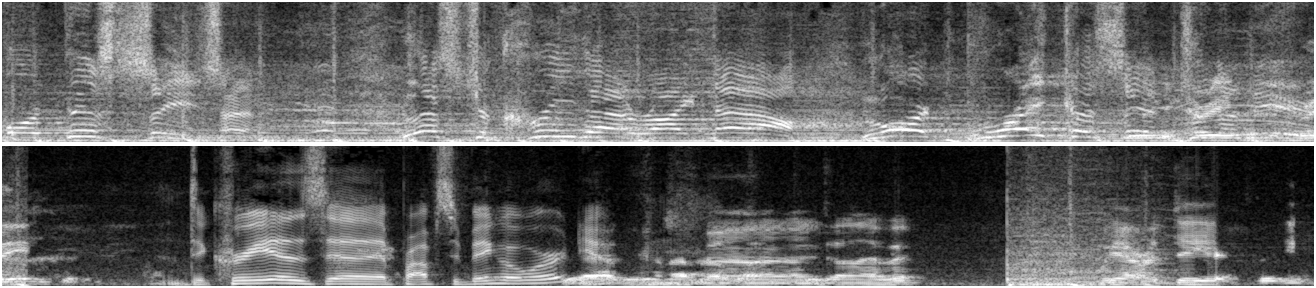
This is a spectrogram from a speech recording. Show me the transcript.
for this season. Let's decree that right now. Lord, break us into the new. Decree is a prophecy bingo word. Yeah, we don't have that one. Don't have it. We are a DFB.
